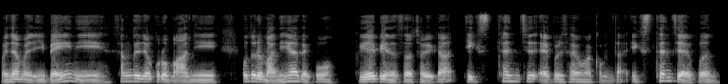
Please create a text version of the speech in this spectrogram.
왜냐면 이 메인이 상대적으로 많이, 코드를 많이 해야 되고, 그에 비해서 저희가 extends 앱을 사용할 겁니다. extends 앱은,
